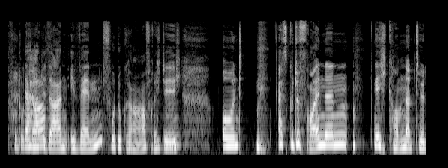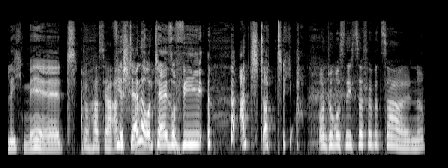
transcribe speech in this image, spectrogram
Fotograf. Der hatte da ein Event, Fotograf, richtig. Und als gute Freundin, ich komme natürlich mit. Du hast ja Vier Anstand. Sterne Hotel, Sophie. Anstatt, ja. Und du musst nichts dafür bezahlen, ne?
